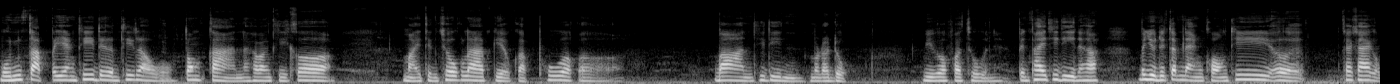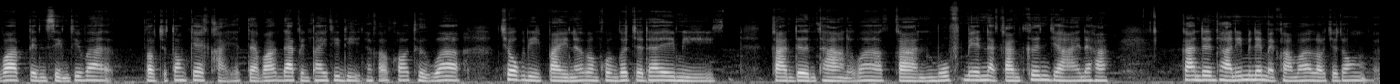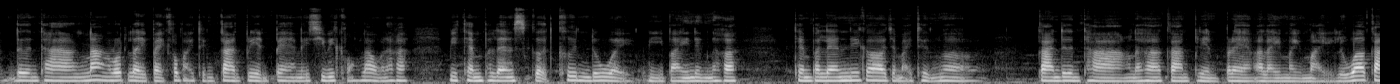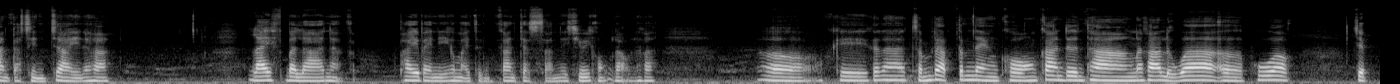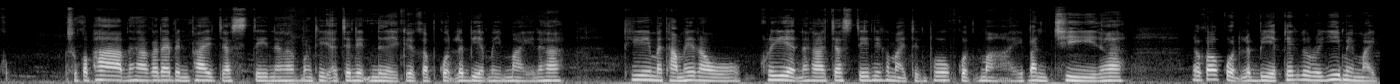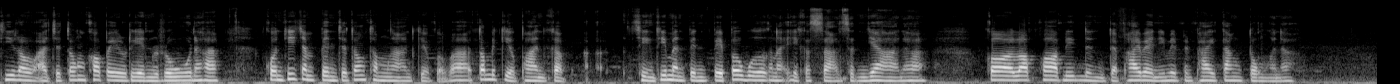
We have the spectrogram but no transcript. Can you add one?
หมุนกลับไปยังที่เดิมที่เราต้องการนะคะ บางทีก็หมายถึงโชคลาภเกี่ยวกับพวกบ้านที่ดินมรดกวิวฟอร์ทูนเนี่ยเป็นไพ่ที่ดีนะคะมาอยู่ในตำแหน่งของที่เออคล้ายๆ กับว่าเป็นสิ่งที่ว่าเราจะต้องแก้ไข แต่ว่าได้เป็นไพ่ที่ดีนะคะก็ถือว่าโชคดีไปนะบางคนก็จะได้มีการเดินทางหรือว่าการ movement การเคลื่อนย้ายนะคะ การเดินทางนี้ไม่ได้หมายความว่าเราจะต้องเดินทางนั่งรถอะไรไปเข้าหมายถึงการเปลี่ยนแปลงในชีวิตของเรานะคะ มี temperance เกิดขึ้นด้วยมีใบหนึ่งนะคะ temperance นี่ก็จะหมายถึงการเดินทางนะคะ การเปลี่ยนแปลงอะไรใหม่ ๆ หรือว่าการตัดสินใจนะคะไลฟ์บาลานซ์ไพ่ใบนี้ก็หมายถึงการจัดสรรในชีวิตของเรานะคะเออโอเคก็น่าสำหรับตำแหน่งของการเดินทางนะคะ หรือว่าเอ่อพวกเจ็บ สุขภาพนะคะ ก็ได้เป็นไพ่ justice นะคะบางทีอาจจะเหน็ดเหนื่อยเกี่ยวกับกฎระเบียบใหม่ๆนะคะ ที่มาทำให้เราเครียดนะคะ justice นี่หมายถึงพวกกฎหมายบัญชีนะคะแล้วก็กฎระเบียบเทคโนโลยีใหม่ ๆ ที่เราอาจจะต้องเข้าไปเรียนรู้นะคะ คนที่จำเป็นจะต้องทำงานเกี่ยวกับว่าต้องไปเกี่ยวพันกับสิ่งที่มันเป็น paperwork นะเอกสารสัญญานะคะก็รอบครอบนิดหนึ่งแต่ไพ่ใบนี้มันเป็นไพ่ตั้งตรงอะนะ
